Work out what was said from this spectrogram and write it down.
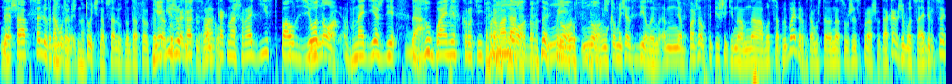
Это наша, абсолютно потому точно. Что, точно, абсолютно, да. Только Я вижу, как, а, звонков. как наш радист ползет Но. в надежде Да. зубами скрутить провода, Но, чтобы вновь но, появился но, звук. что мы сейчас сделаем? Пожалуйста, пишите нам на WhatsApp и Viber, потому что нас уже спрашивают, а как же WhatsAppерцы,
